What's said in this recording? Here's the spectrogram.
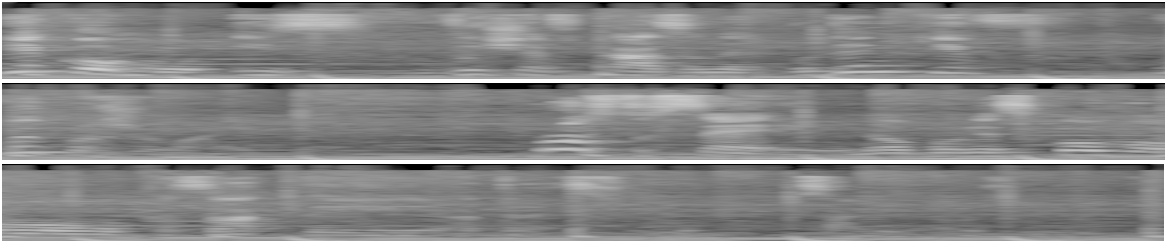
в якому із вище вказаних будинків ви проживаєте. Просто серію, не обов'язково казати адресу, ну, самі розумієте.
